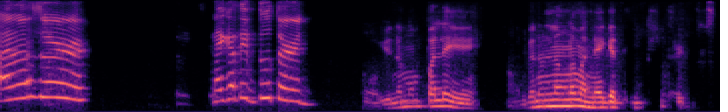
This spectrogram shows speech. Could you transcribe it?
Ano, sir? Negative two-third. Oh, yun naman pala eh. Ganun lang naman, negative two-thirds.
